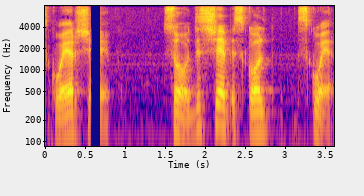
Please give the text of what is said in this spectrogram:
square shape. So this shape is called square.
